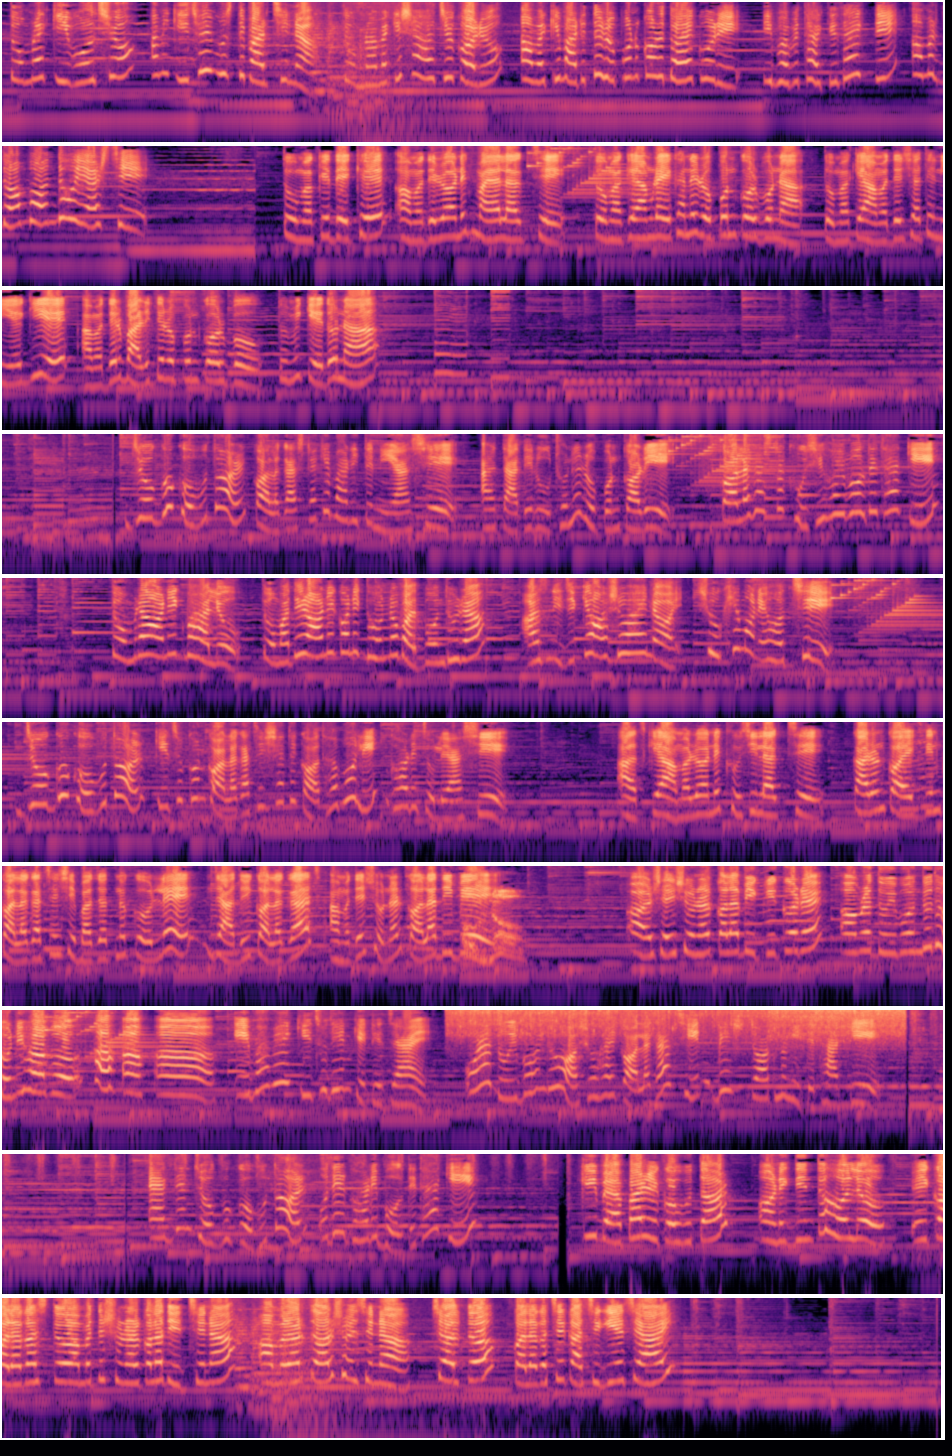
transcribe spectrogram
তোমরা কি বলছো? আমি কিছুই বুঝতে পারছি না। তোমরা আমাকে সাহায্য করো। আমাকে মাটিতে রোপণ করো দয়া করে। এভাবে থাকতে থাকতে আমার দম বন্ধ হয়ে আসছে। তোমাকে দেখে আমাদেরও অনেক মায়া লাগছে। তোমাকে আমরা এখানে রোপণ করব না। তোমাকে আমাদের সাথে নিয়ে গিয়ে আমাদের বাড়িতে রোপণ করব। তুমি কেঁদো না। যজ্ঞ কবুতর কলা গাছটাকে বাড়িতে নিয়ে আসে আর তাদের উঠোনে রোপণ করে। কলা গাছটা খুশি হয়ে বলতে থাকে? তোমরা অনেক ভালো। তোমাদের অনেক অনেক ধন্যবাদ বন্ধুরা। আজ নিজেকে অসহায় নয় সুখী মনে হচ্ছে। যোগ্য কবুতর কিছুক্ষণ কলা গাছের সাথে কথা বলে ঘরে চলে আসে। আজকে আমারও অনেক খুশি লাগছে কারণ কয়েকদিন কলা গাছের সেবা যত্ন করলে জাদুই কলা গাছ আমাদের সোনার কলা দিবে। আর সেই সোনার কলা বিক্রি করে আমরা দুই বন্ধু ধনী হব। এভাবে কিছুদিন কেটে যায়। ওরা দুই বন্ধু অসহায় কলা গাছের বেশ যত্ন নিতে থাকে। একদিন যজ্ঞ কবুতর ওদের ঘরে বলতে থাকে কি ব্যাপার রে কবুতর? অনেকদিন তো হলো। এই কলা গাছ তো আমাদের সোনার কলা দিচ্ছে না। আমার আর তর্স হয়েছে না। চল তো কলা গাছের কাছে গিয়ে চাই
